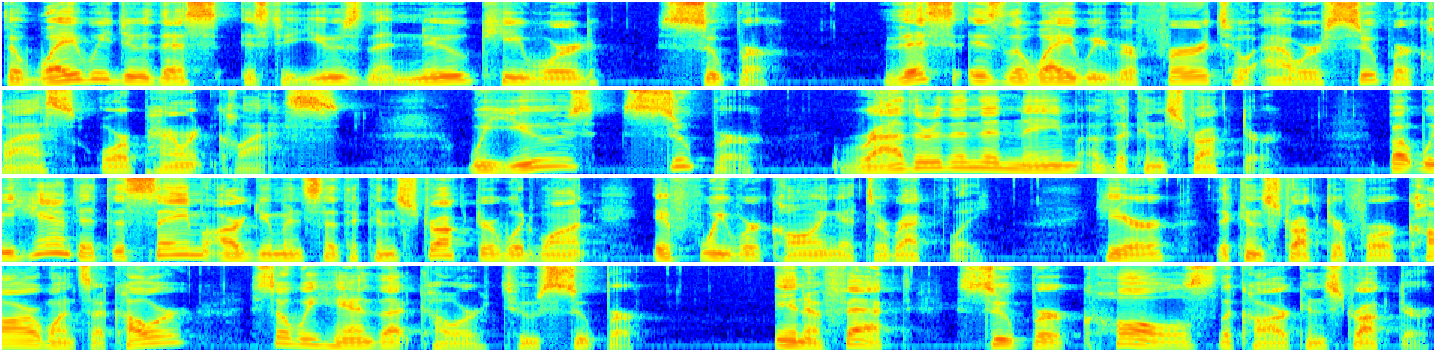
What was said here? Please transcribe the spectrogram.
The way we do this is to use the new keyword super. This is the way we refer to our superclass or parent class we use super rather than the name of the constructor, but we hand it the same arguments that the constructor would want if we were calling it directly. Here, the constructor for a car wants a color, so we hand that color to super. In effect, super calls the car constructor,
